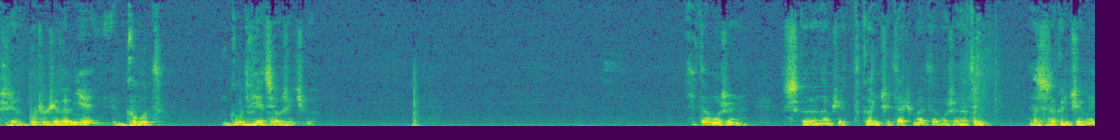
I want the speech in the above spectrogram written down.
że budził się we mnie głód, głód wiedzy o życiu. To może, skoro nam się kończy taśma, to może na tym zakończymy.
